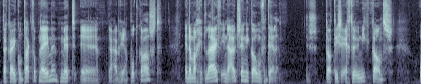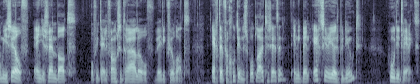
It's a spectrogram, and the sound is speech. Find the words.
Dan kan je contact opnemen met uh, de Adriaan Podcast. En dan mag je het live in de uitzending komen vertellen. Dus dat is echt een unieke kans om jezelf en je zwembad of je telefooncentrale of weet ik veel wat echt even goed in de spotlight te zetten. En ik ben echt serieus benieuwd hoe dit werkt.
